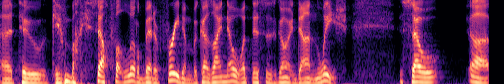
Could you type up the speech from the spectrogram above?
uh, to give myself a little bit of freedom because I know what this is going to unleash. So, uh,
